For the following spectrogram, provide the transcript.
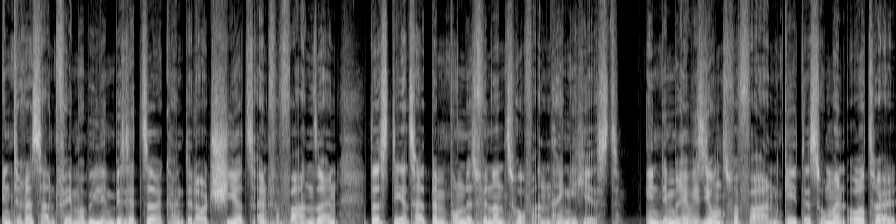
Interessant für Immobilienbesitzer könnte laut Schierz ein Verfahren sein, das derzeit beim Bundesfinanzhof anhängig ist. In dem Revisionsverfahren geht es um ein Urteil,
